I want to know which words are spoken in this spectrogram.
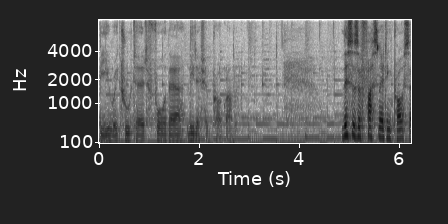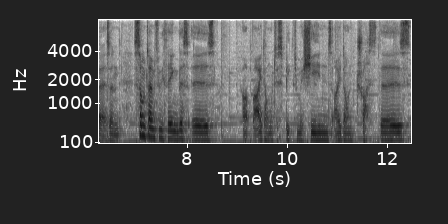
be recruited for their leadership program. This is a fascinating process and sometimes we think this is uh, I don't want to speak to machines, I don't trust this,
